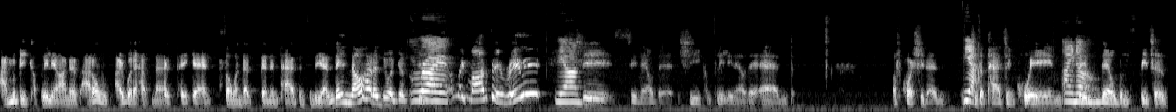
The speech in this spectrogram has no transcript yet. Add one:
I'm gonna be completely honest. I don't. I would have never taken someone that's been in pageants to the end. They know how to do a good speech. Right. I'm like Monte, really? Yeah. She she nailed it. She completely nailed it, and of course she did. Yeah. She's a pageant queen. I know. They nailed them speeches.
